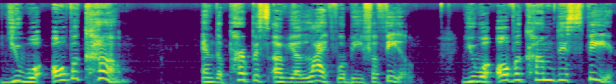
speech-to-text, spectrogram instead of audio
You will overcome and the purpose of your life will be fulfilled. You will overcome this fear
